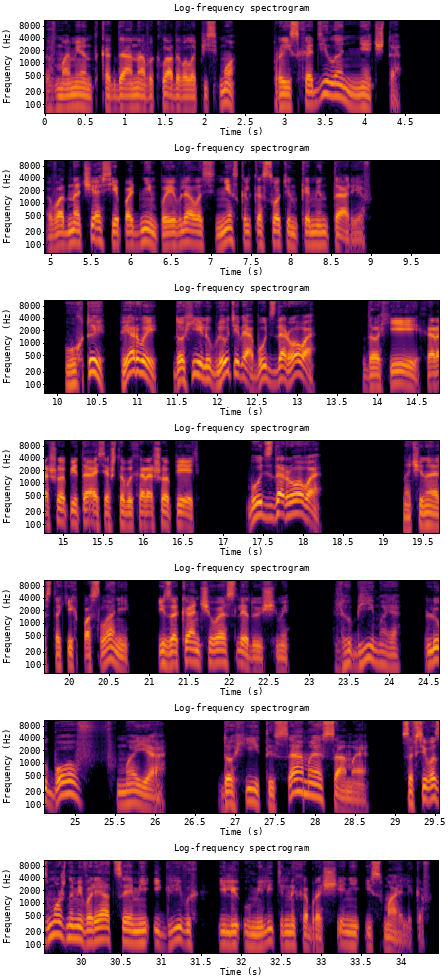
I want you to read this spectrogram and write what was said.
В момент, когда она выкладывала письмо, происходило нечто. В одночасье под ним появлялось несколько сотен комментариев. «Ух ты, первый! Дохи, люблю тебя, будь здорова!» «Дохи, хорошо питайся, чтобы хорошо петь! Будь здорова!» Начиная с таких посланий и заканчивая следующими. «Любимая, любовь моя! Дохи, ты самая-самая!» со всевозможными вариациями игривых или умилительных обращений и смайликов.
